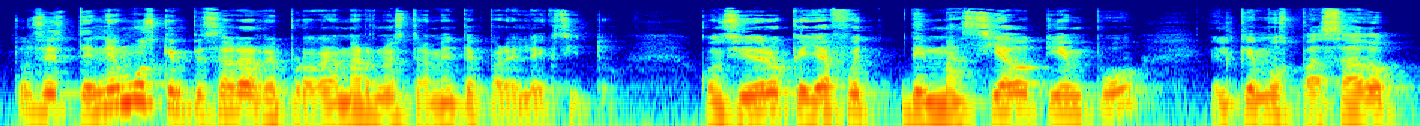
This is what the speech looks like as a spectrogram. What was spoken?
Entonces tenemos que empezar a reprogramar nuestra mente para el éxito. Considero que ya fue demasiado tiempo el que hemos pasado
